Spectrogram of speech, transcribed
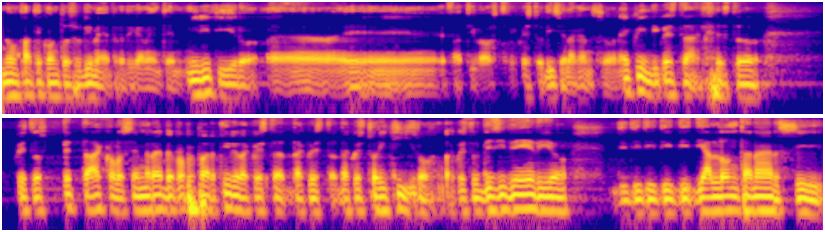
non fate conto su di me praticamente, mi ritiro uh, e fatti vostri, questo dice la canzone e quindi questa, questo questo spettacolo sembrerebbe proprio partire da, questa, da, questa, da questo ritiro, da questo desiderio di, di, di, di, allontanarsi,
